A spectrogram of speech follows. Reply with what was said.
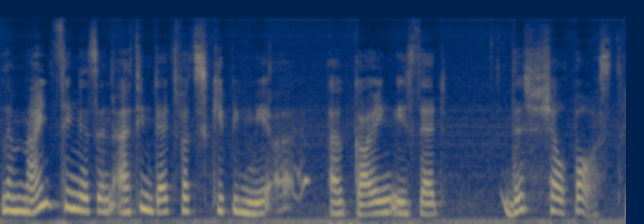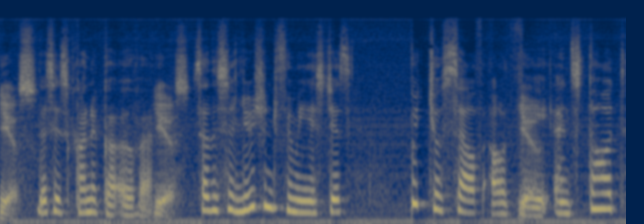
the main thing is and I think that's what's keeping me uh, uh, going is that this shall pass Yes. this is going to go over Yes. so the solution for me is just put yourself out Yeah. there and start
